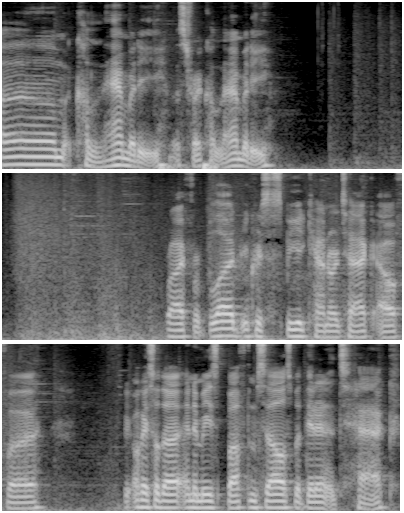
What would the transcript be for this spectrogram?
Um, calamity. Let's try calamity. Cry for blood. Increase the speed. Counterattack. Alpha. Okay, so the enemies buff themselves, but they didn't attack.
